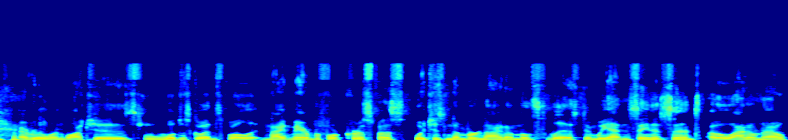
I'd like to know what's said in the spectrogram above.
everyone watches. We'll just go ahead and spoil it. Nightmare Before Christmas, which is number nine on this list, and we hadn't seen it since oh I don't know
